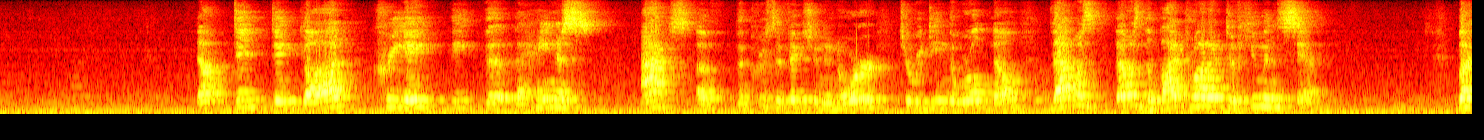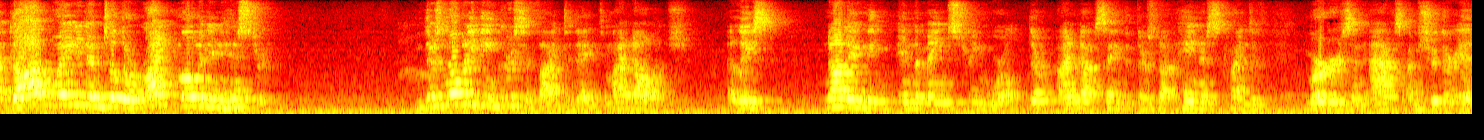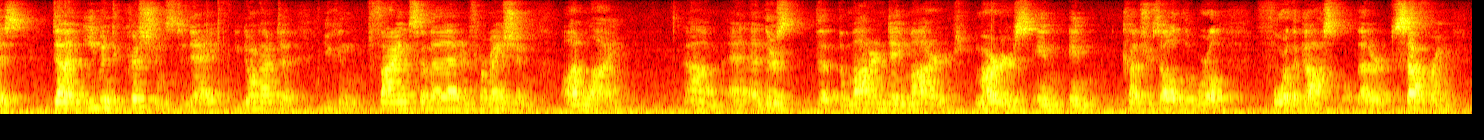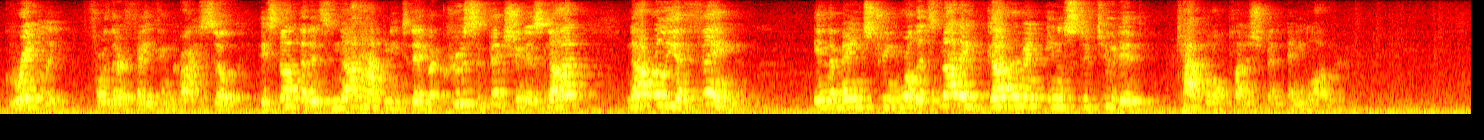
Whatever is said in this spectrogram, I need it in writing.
Now, did, did God create the, the, the heinous acts of the crucifixion in order to redeem the world? No. That was, that was the byproduct of human sin. But God waited until the right moment in history. There's nobody being crucified today, to my knowledge. At least not in the in the mainstream world. There, I'm not saying that there's not heinous kinds of murders and acts. I'm sure there is done even to Christians today. You don't have to you can find some of that information online. Um, and, and, there's the, the modern day martyrs, martyrs in, in countries all over the world for the gospel that are suffering greatly for their faith in Christ. So it's not that it's not happening today, but crucifixion is not, not really a thing in the mainstream world. It's not a government instituted capital punishment any longer.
